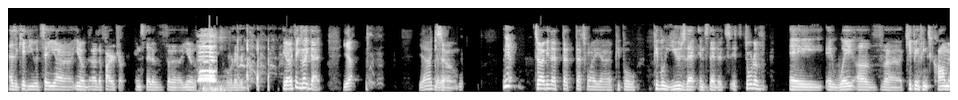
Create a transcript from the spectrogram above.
as a kid, you would say, uh, you know, the, the fire truck instead of, uh, you know, the or whatever, it is. you know, things like that. Yeah. yeah, I get it. so yeah so i mean that that that's why uh, people people use that instead. It's it's sort of a a way of uh, keeping things calm,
